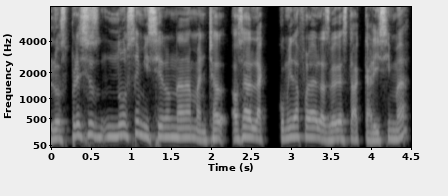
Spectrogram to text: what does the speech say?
Los precios no se me hicieron nada manchados. O sea, la comida fuera de Las Vegas estaba carísima,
